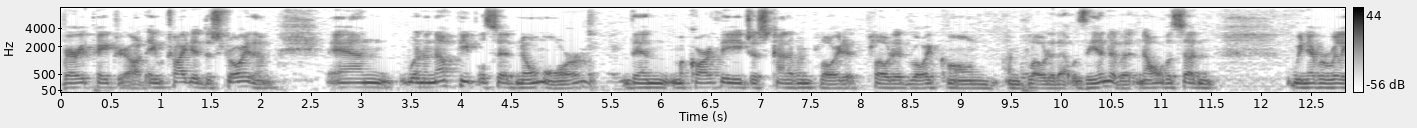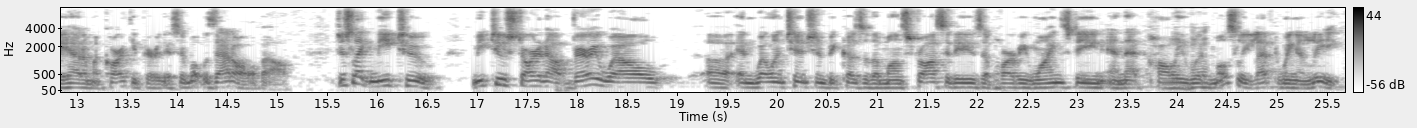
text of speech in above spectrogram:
very patriotic. They tried to destroy them. And when enough people said no more, then McCarthy just kind of imploded, imploded. Roy Cohn imploded. That was the end of it. And all of a sudden, we never really had a McCarthy period. They said, what was that all about? Just like Me Too. Me Too started out very well uh, and well intentioned because of the monstrosities of Harvey Weinstein and that Hollywood, mm-hmm. mostly left wing elite.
